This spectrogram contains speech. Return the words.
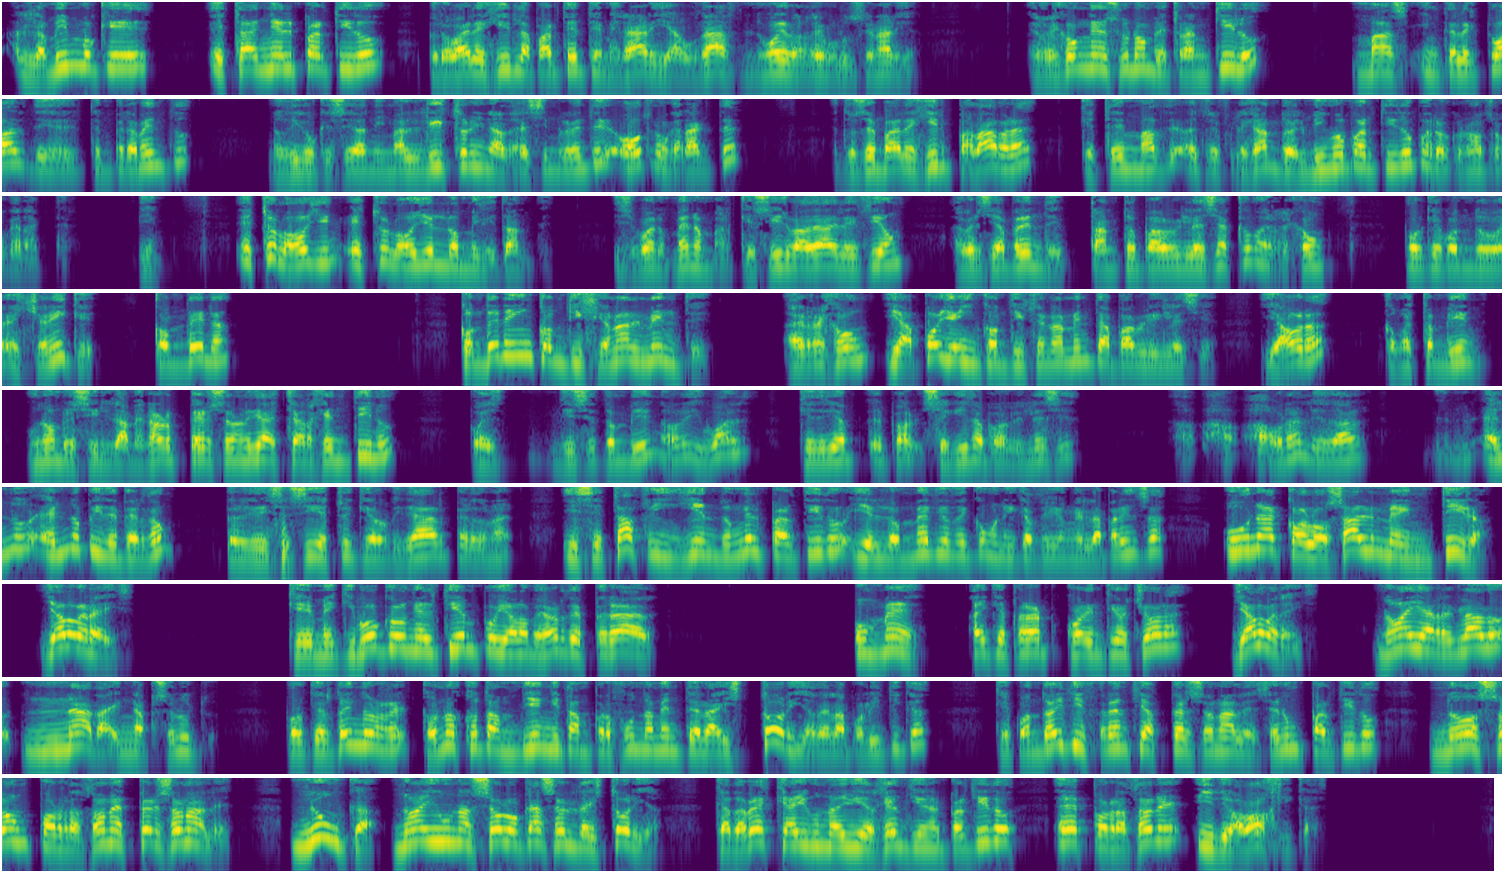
lo mismo que está en el partido, pero va a elegir la parte temeraria, audaz, nueva, revolucionaria. El Rejón es un hombre tranquilo, más intelectual, de temperamento. No digo que sea ni listo ni nada, es simplemente otro carácter. Entonces va a elegir palabras que estén más reflejando el mismo partido, pero con otro carácter. Bien, esto lo oyen, esto lo oyen los militantes. Dice, bueno, menos mal que sirva de elección, a ver si aprende tanto Pablo Iglesias como el Rejón. Porque cuando Echenique condena, condena incondicionalmente a Errejón y apoya incondicionalmente a Pablo Iglesias. Y ahora, como es también un hombre sin la menor personalidad, este argentino, pues dice también, ahora igual, que diría eh, seguir a Pablo Iglesias. Ahora le da, él no, él no pide perdón, pero dice, sí, esto hay que olvidar, perdonar. Y se está fingiendo en el partido y en los medios de comunicación, en la prensa, una colosal mentira. Ya lo veréis. Que me equivoco en el tiempo y a lo mejor de esperar un mes, hay que esperar 48 horas, ya lo veréis. No hay arreglado nada en absoluto, porque tengo, conozco tan bien y tan profundamente la historia de la política que cuando hay diferencias personales en un partido no son por razones personales. Nunca, no hay un solo caso en la historia. Cada vez que hay una divergencia en el partido es por razones ideológicas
